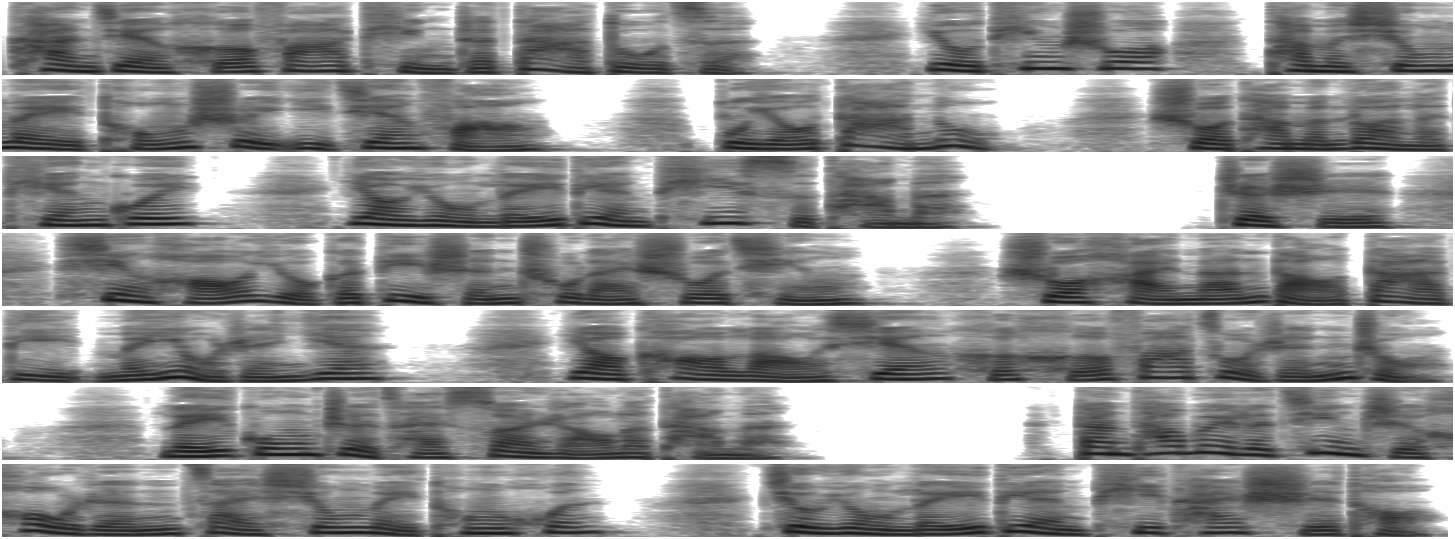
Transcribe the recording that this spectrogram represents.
看见何发挺着大肚子，又听说他们兄妹同睡一间房，不由大怒，说他们乱了天规，要用雷电劈死他们。这时幸好有个地神出来说情。说海南岛大地没有人烟，要靠老仙和何发做人种，雷公这才算饶了他们。但他为了禁止后人再兄妹通婚，就用雷电劈开石头，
